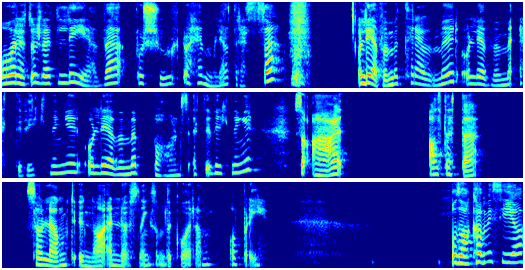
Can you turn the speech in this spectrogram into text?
og rett og slett leve på skjult og hemmelig adresse. Å leve med traumer, å leve med ettervirkninger, å leve med barns ettervirkninger, så er alt dette så langt unna en løsning som det går an å bli. Og da kan vi si ja,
